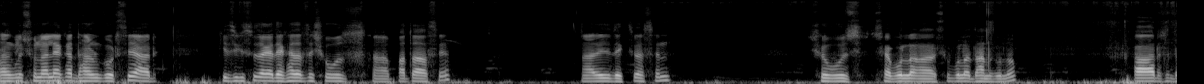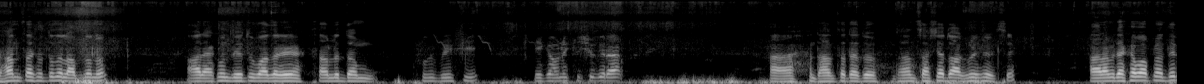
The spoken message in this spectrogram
ধানগুলো সোনালি আকার ধারণ করছে আর কিছু কিছু জায়গায় দেখা যাচ্ছে সবুজ পাতা আছে। আর এই যে দেখতে পাচ্ছেন সবুজ শ্যাবলা সুবলা ধানগুলো। আর ধান চাষ অত্যন্ত লাভজনক। আর এখন যেহেতু বাজারে চাউলের দাম খুবই বেশি এই কারণে কৃষকেরা ধান চাষে এত ধান চাষে এত আগ্রহী হয়েছে। আর আমি দেখাবো আপনাদের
